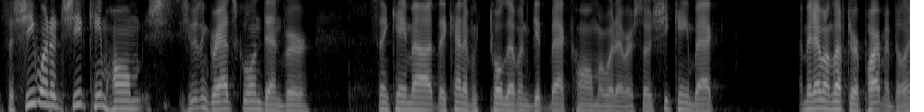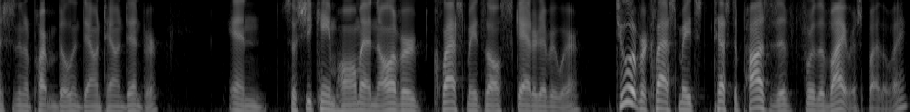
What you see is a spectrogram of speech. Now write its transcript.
So she wanted. She had came home. She, she was in grad school in Denver. This thing came out. They kind of told everyone get back home or whatever. So she came back. I mean, everyone left her apartment building. She's in an apartment building downtown Denver, and so she came home, and all of her classmates all scattered everywhere. Two of her classmates tested positive for the virus, by the way.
